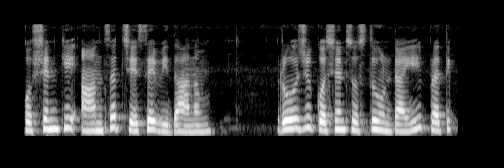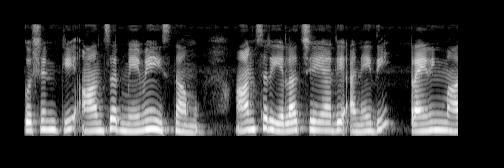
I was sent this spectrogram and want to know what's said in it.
క్వశ్చన్కి ఆన్సర్ చేసే విధానం. రోజు క్వశ్చన్స్ వస్తూ ఉంటాయి. ప్రతి క్వశ్చన్కి ఆన్సర్ మేమే ఇస్తాము. ఆన్సర్ ఎలా చేయాలి అనేది ట్రైనింగ్ మా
